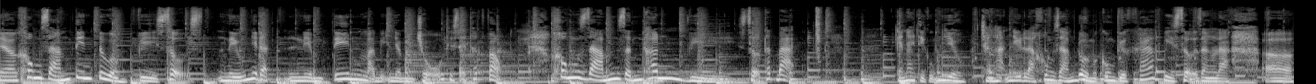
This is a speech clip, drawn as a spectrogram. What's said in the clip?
Ờ, không dám tin tưởng vì sợ nếu như đặt niềm tin mà bị nhầm chỗ thì sẽ thất vọng. Không dám dấn thân vì sợ thất bại thì cũng nhiều. Chẳng hạn như là không dám đổi một công việc khác vì sợ rằng là ờ,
